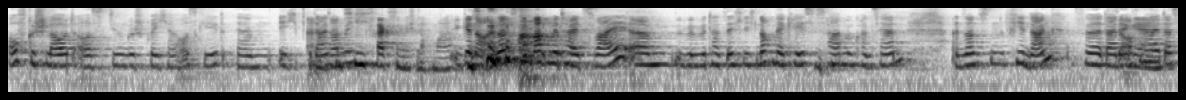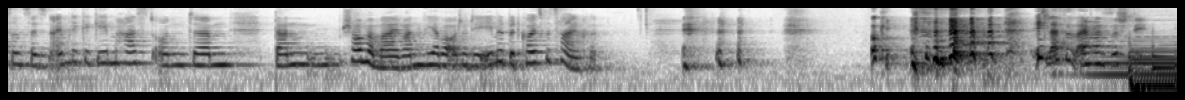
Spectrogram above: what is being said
aufgeschlaut aus diesem Gespräch herausgeht. Ähm, ich bedanke ansonsten mich. fragst du mich nochmal. Genau, ansonsten machen wir Teil 2, ähm, wenn wir tatsächlich noch mehr Cases haben im Konzern. Ansonsten vielen Dank für deine Sehr Offenheit, gern. dass du uns da diesen Einblick gegeben hast und ähm, dann schauen wir mal, wann wir bei Otto.de mit Bitcoins bezahlen können. Okay. ich lasse es einfach so stehen.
